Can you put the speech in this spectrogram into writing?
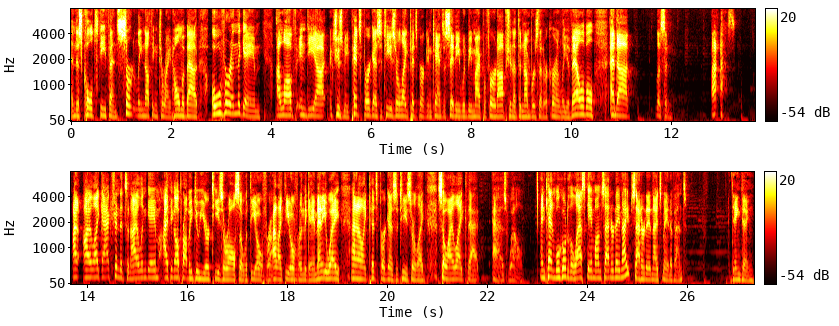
and this Colts defense certainly nothing to write home about. Over in the game, I love India, excuse me, Pittsburgh as a teaser, like Pittsburgh and Kansas City would be my preferred option at the numbers that are currently available. And uh, listen, I, I, I like action. It's an island game. I think I'll probably do your teaser also with the over. I like the over in the game anyway, and I like Pittsburgh as a teaser leg, so I like that as well. And Ken, we'll go to the last game on Saturday night, Saturday night's main event. Ding ding.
